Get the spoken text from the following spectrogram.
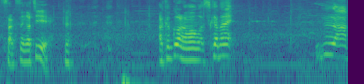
作戦勝ち。赤コーラまま仕方ない。うわ。いや。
